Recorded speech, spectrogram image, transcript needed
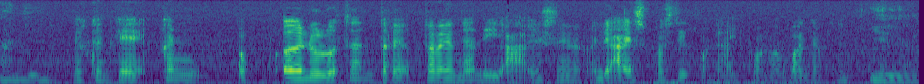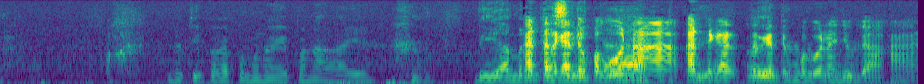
anjing. ya kan kayak kan eh, dulu kan tre- trennya di AS nya di AS pasti pakai iPhone lah banyaknya Iya iya. Berarti para pengguna iPhone alay ya. Di Amerika kan tergantung Serikat. pengguna kan Iya. terga- Oh iya, tergantung pengguna juga kan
